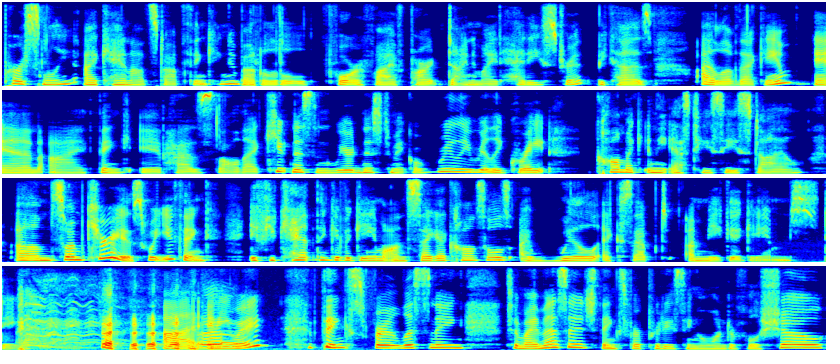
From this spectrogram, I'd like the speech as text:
Personally, I cannot stop thinking about a little four or five part Dynamite Headdy strip because I love that game and I think it has all that cuteness and weirdness to make a really, really great comic in the STC style. Um, so I'm curious what you think. If you can't think of a game on Sega consoles, I will accept Amiga games, Dave. uh, anyway, thanks for listening to my message. Thanks for producing a wonderful show.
